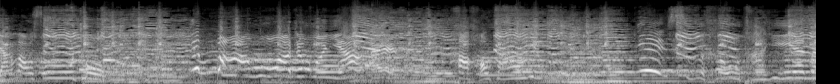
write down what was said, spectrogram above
养老祖宗，你把我这姑娘儿好好照应，你死后他也能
